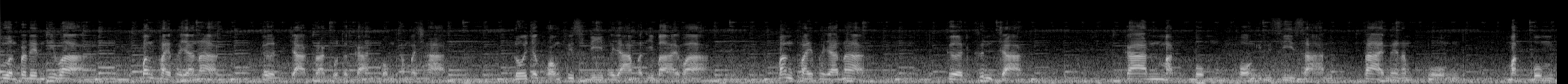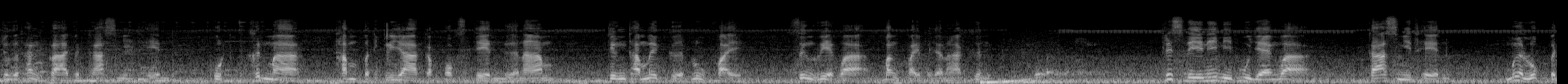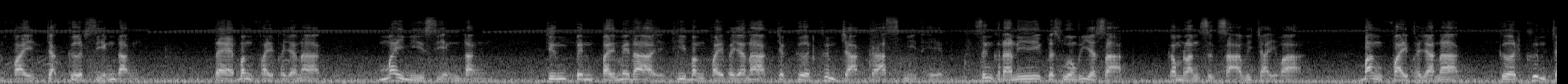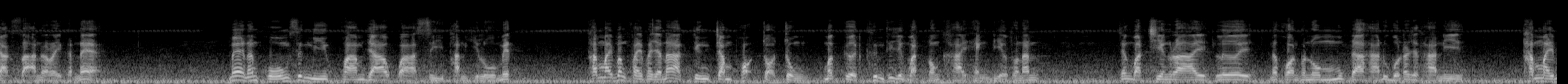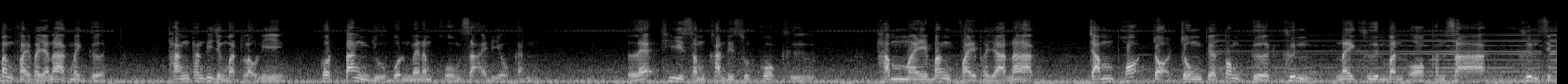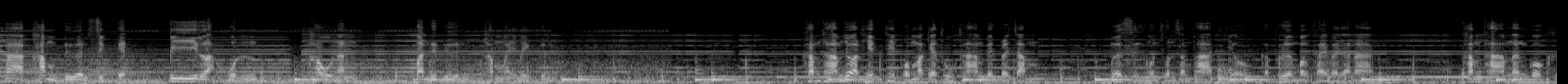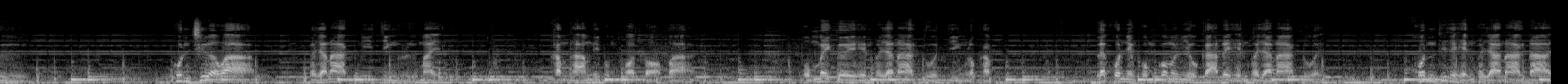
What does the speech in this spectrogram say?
ส่วนประเด็นที่ว่าบั้งไฟพญานาคเกิดจากปรากฏการณ์ของธรรมชาติ โดยเจ้าของทฤษฎีพยายามอธิบายว่าบั้งไฟพญานาคเกิดขึ้นจากการหมักบ่มของอินทรีย์สารใต้แม่น้ำโขงหมักบ่มจนกระทั่งกลายเป็นก๊าซมีเทนผุดขึ้นมาทำปฏิกิริยากับออกซิเจนเหนือน้ำจึงทำให้เกิดลูกไฟ ซึ่งเรียกว่าบั้งไฟพญานาคขึ้น ทฤษฎีนี้มีผู้แย้งว่า ก๊าซมีเทน เมื่อลุกเป็นไฟจะเกิดเสียงดัง แต่บั้งไฟพญานาคไม่มีเสียงดัง จึงเป็นไปไม่ได้ที่บั้งไฟพญานาคจะเกิดขึ้นจากก๊าซมีเทน ซึ่งขณะนี้กระทรวงวิทยาศาสตร์กำลังศึกษาวิจัยว่า บั้งไฟพญานาคเกิดขึ้นจากสารอะไรกันแน่ แม่น้ำโขงซึ่งมีความยาวกว่า 4,000 กิโลเมตรทำไมบั้งไฟพญานาคจึงจำเพาะเจาะจงมาเกิดขึ้นที่จังหวัดหนองคายแห่งเดียวเท่านั้น จังหวัดเชียงราย เลย นครพนม มุกดาหารอุบลราชธานีทำไมบั้งไฟพญานาคไม่เกิด ทั้งทั้งที่จังหวัดเหล่านี้ก็ตั้งอยู่บนแม่น้ำโขงสายเดียวกัน และที่สำคัญที่สุดก็คือทำไมบั้งไฟพญานาคจำเพาะเจาะจงจะต้องเกิดขึ้นในคืนวันออกพรรษาขึ้น 15ค่ำเดือน 11 ปีละหนเท่านั้น วันอื่นๆทำไมไม่ขึ้น คำถามยอดฮิตที่ผมมักจะถูกถามเป็นประจำ เมื่อสื่อมวลชนสัมภาษณ์เกี่ยวกับเรื่องบังไฟพญานาคคำถามนั้นก็คือ คุณเชื่อว่าพญานาคมีจริงหรือไม่คำถามนี้ผมขอตอบว่า ผมไม่เคยเห็นพญานาคตัวจริงหรอกครับ และคนอย่างผมก็ไม่มีโอกาสได้เห็นพญานาคด้วย คนที่จะเห็นพญานาคได้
